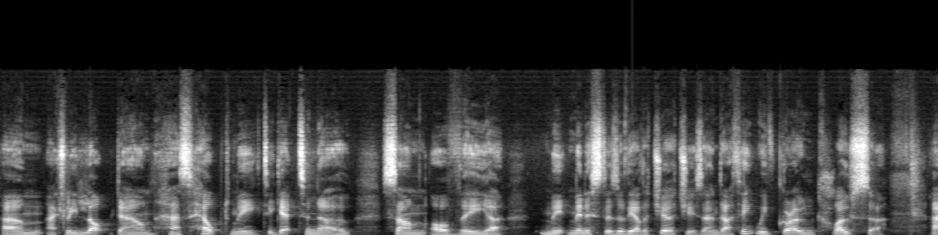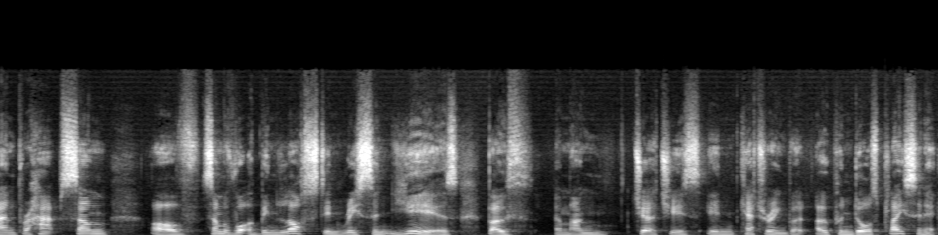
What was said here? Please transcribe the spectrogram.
um, actually lockdown has helped me to get to know some of the uh, ministers of the other churches, and I think we've grown closer. And perhaps some of some of what have been lost in recent years, both among churches in Kettering, but Open Doors Place in it,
